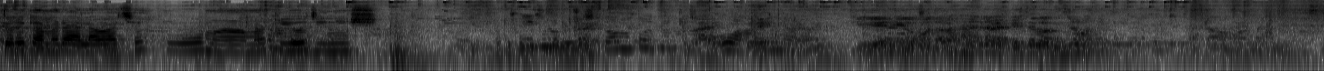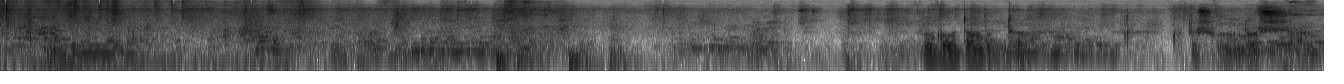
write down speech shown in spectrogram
ভেতরে ক্যামেরা অ্যালাউ আছে। ও মা আমার প্রিয় জিনিস। গৌতম বুদ্ধ। কত সুন্দর শান্ত।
